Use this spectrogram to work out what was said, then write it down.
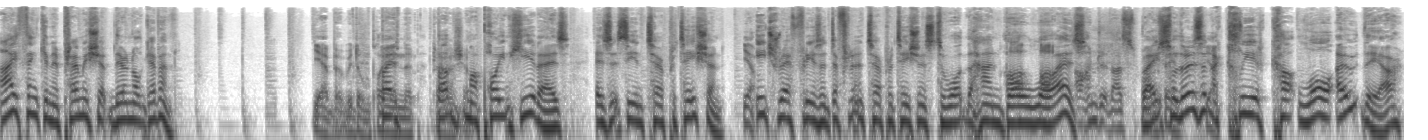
I think in the Premiership they're not given. yeah. But we don't play But, in the but my point here is, is it's the interpretation. Yeah. Each referee has a different interpretation as to what the handball Uh, law uh, is. 100, that's right. So there isn't Yeah. a clear cut law out there.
